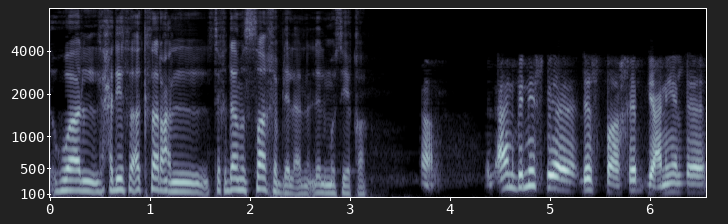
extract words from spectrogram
هو الحديث أكثر عن الاستخدام الصاخب للموسيقى. الآن بالنسبة للصاخب يعني آه،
